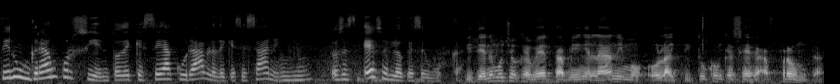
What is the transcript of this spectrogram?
tiene un gran por ciento de que sea curable, de que se sane. Entonces, eso es lo que se busca. Y tiene mucho que ver también el ánimo o la actitud con que se afronta.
